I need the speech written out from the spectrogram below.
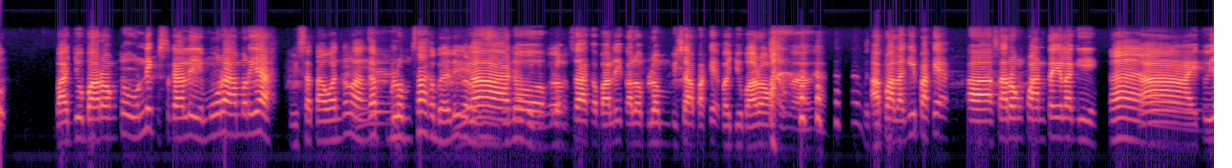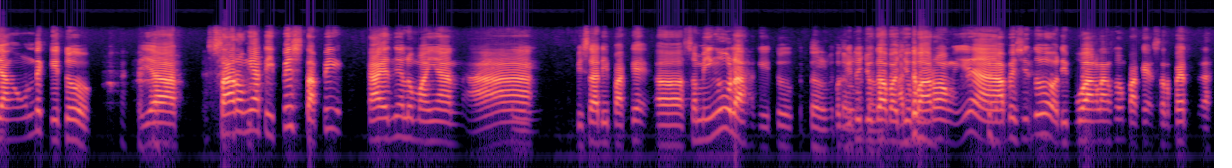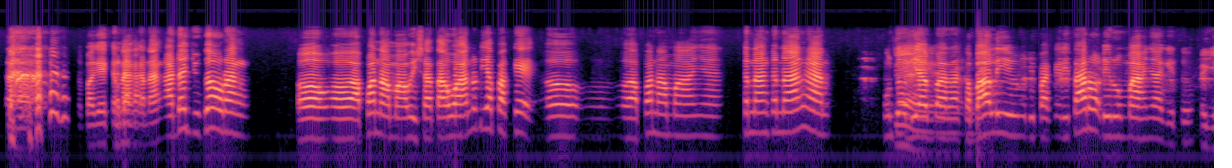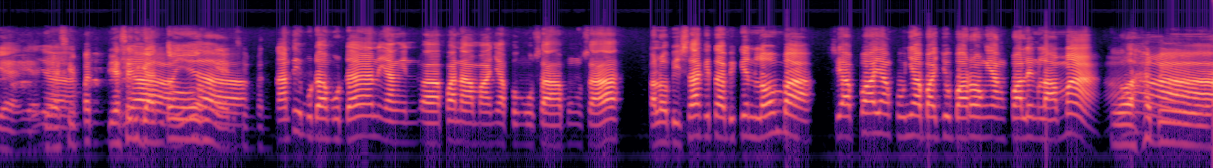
Baju barong tuh unik sekali, murah meriah. Wisatawan tuh nganggap Iya. belum sah ke Bali kalau Iya, punya aduh, baju belum sah ke Bali kalau belum bisa pakai baju barong sebenarnya. Apalagi pakai eh, sarung pantai lagi. Ah, Nah, iya. itu yang unik gitu. Ya, sarungnya tipis tapi kainnya lumayan. Ah, bisa dipakai eh, seminggu lah gitu. betul, betul. Begitu betul. juga baju Adem. barong. Iya, habis itu dibuang langsung pakai serbet sebagai kenang-kenang. Ada juga orang eh, eh, apa nama wisatawan dia pakai eh, eh, apa namanya? kenang-kenangan untuk Iya, dia iya, para iya. ke Bali dipakai ditaruh di rumahnya gitu. Iya, iya, Iya. dia simpen, biasa Iya, digantung, iya. ya disimpan. Nanti mudah-mudahan yang apa namanya pengusaha-pengusaha kalau bisa kita bikin lomba siapa yang punya baju barong yang paling lama. Waduh,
